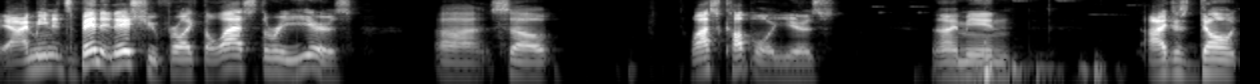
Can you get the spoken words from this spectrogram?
Yeah, I mean, it's been an issue for like the last three years. Uh, so, last couple of years. I mean, I just don't.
